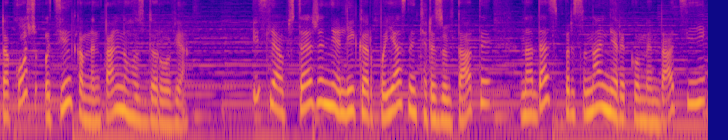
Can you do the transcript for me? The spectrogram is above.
також оцінка ментального здоров'я. Після обстеження лікар пояснить результати, надасть персональні рекомендації,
